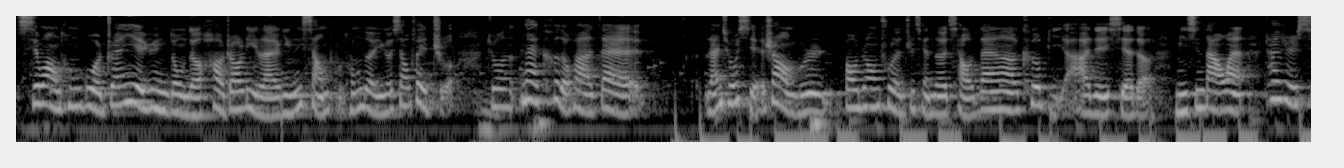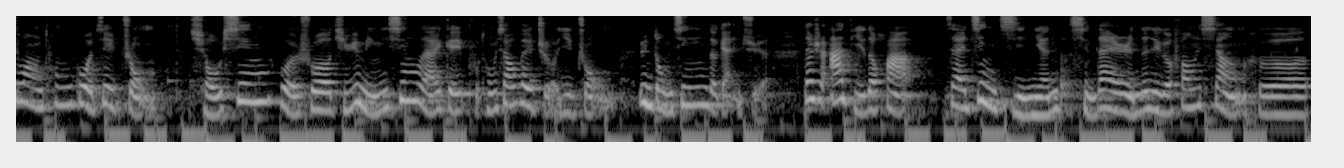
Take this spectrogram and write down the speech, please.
希望通过专业运动的号召力来影响普通的一个消费者。就耐克的话，在篮球鞋上不是包装出了之前的乔丹啊、科比啊这些的明星大腕，他是希望通过这种球星或者说体育明星来给普通消费者一种运动精英的感觉。但是阿迪的话，在近几年请代言人的这个方向和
